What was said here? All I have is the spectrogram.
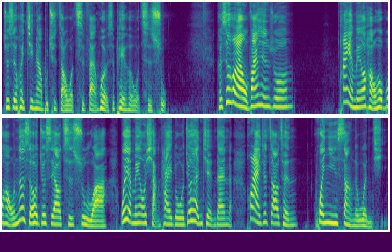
就是会尽量不去找我吃饭，或者是配合我吃素。可是后来我发现说。他也没有好或不好，我那时候就是要吃素啊，我也没有想太多，我就很简单的。后来就造成婚姻上的问题，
